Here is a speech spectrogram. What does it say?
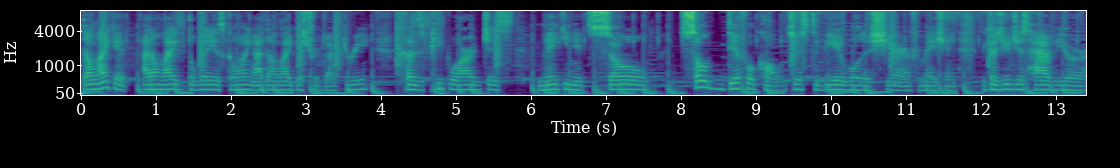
don't like it. I don't like the way it's going. I don't like its trajectory because people are just making it so so difficult just to be able to share information because you just have your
